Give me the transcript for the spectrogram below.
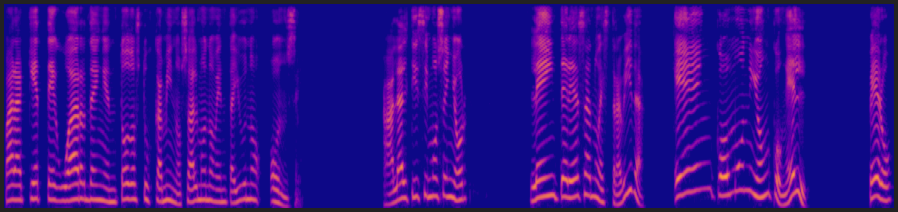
para que te guarden en todos tus caminos. Salmo 91, 11. Al Altísimo Señor le interesa nuestra vida en comunión con Él, pero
